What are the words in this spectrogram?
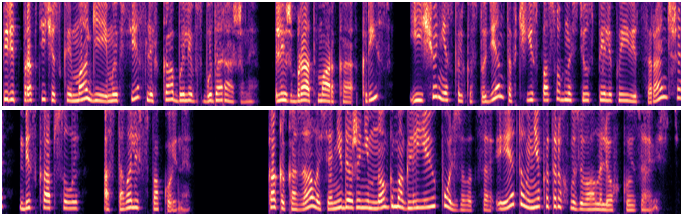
Перед практической магией мы все слегка были взбудоражены. Лишь брат Марка, Крис, и еще несколько студентов, чьи способности успели появиться раньше, без капсулы, оставались спокойны. Как оказалось, они даже немного могли ею пользоваться, и это у некоторых вызывало легкую зависть.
